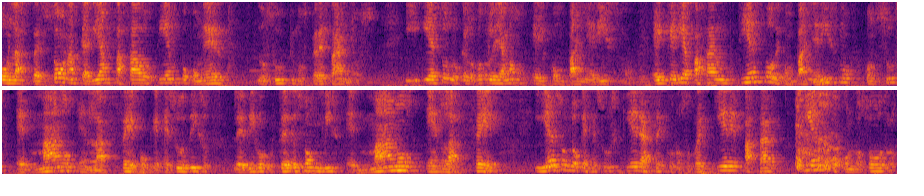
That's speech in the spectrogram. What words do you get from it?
con las personas que habían pasado tiempo con él los últimos tres años. Y, eso es lo que nosotros le llamamos el compañerismo. Él quería pasar un tiempo de compañerismo con sus hermanos en la fe, porque Jesús dijo, le dijo, ustedes son mis hermanos en la fe. Y eso es lo que Jesús quiere hacer con nosotros. Él quiere pasar tiempo con nosotros.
